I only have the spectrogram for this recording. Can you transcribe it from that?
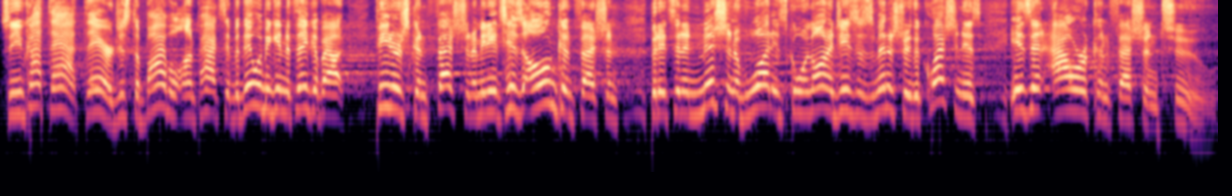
So you've got that there. Just the Bible unpacks it. But then we begin to think about Peter's confession. I mean, it's his own confession, but it's an admission of what is going on in Jesus' ministry. The question is is it our confession too?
